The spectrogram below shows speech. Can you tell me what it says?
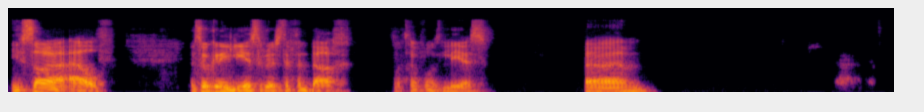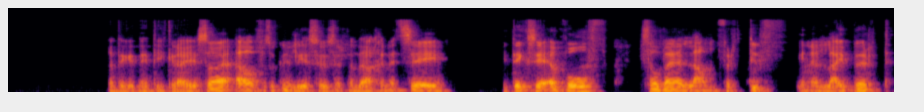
Jesaja 11 is ook in die leesrooster vandag wat gaan vir ons lees. Ehm um, want ek het net hier kry. Jesaja 11 is ook in die leeshouser vandag en dit sê die teks sê 'n wolf sal by 'n lam vertoef en 'n luiperd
